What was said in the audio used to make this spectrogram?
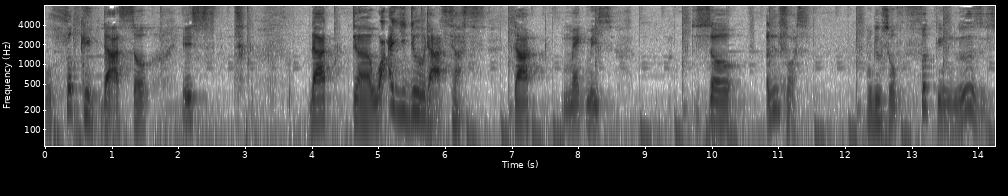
oh, fucking that so it's that uh, why you do that that make me so unforced you so fucking losers.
